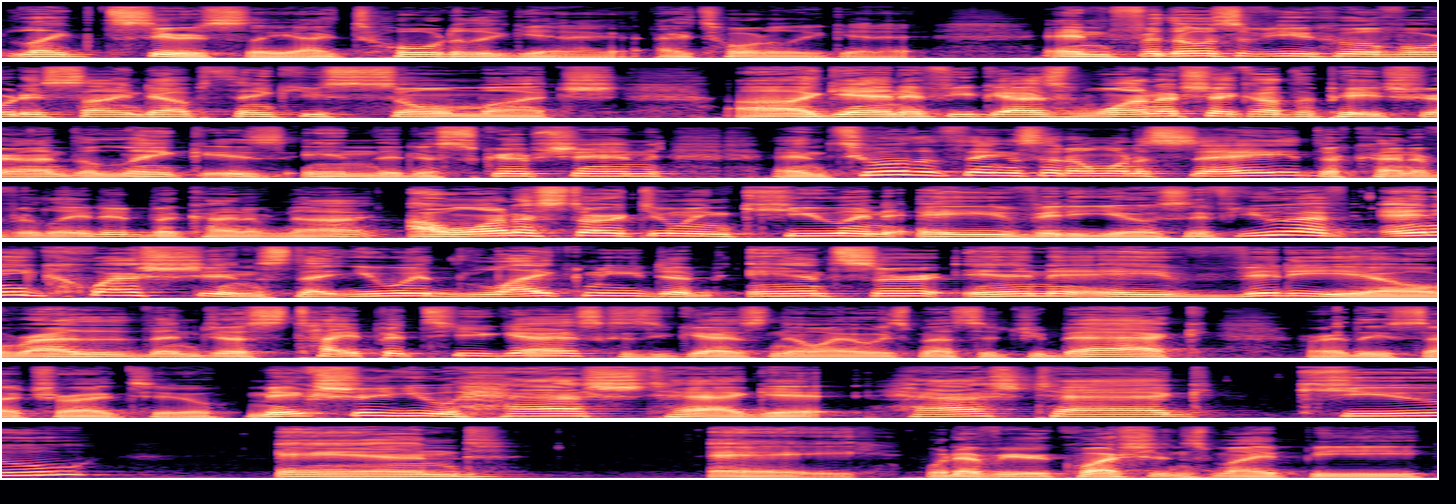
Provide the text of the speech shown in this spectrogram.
Like seriously, I totally get it. I totally get it. And for those of you who have already signed up, thank you so much. Uh, again, if you guys want to check out the Patreon, the link is in the description. And two other things that I want to say, they're kind of related, but kind of not. I want to start doing Q&A videos. If you have any questions that you would like me to answer in a video rather than just type it to you guys, because you guys know I always message you back, or at least I try to, make sure you hashtag it, hashtag Q and a. Whatever your questions might be.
